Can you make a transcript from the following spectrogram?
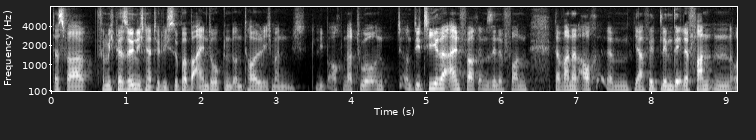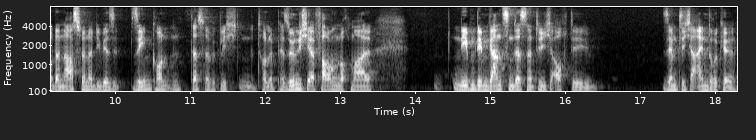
Das war für mich persönlich natürlich super beeindruckend und toll. Ich meine, ich liebe auch Natur und, und die Tiere einfach im Sinne von, da waren dann auch ähm, ja, wildlebende Elefanten oder Nashörner, die wir sehen konnten. Das war wirklich eine tolle persönliche Erfahrung nochmal. Neben dem Ganzen, dass natürlich auch die sämtliche Eindrücke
